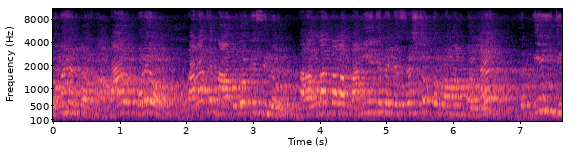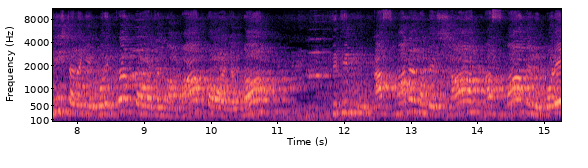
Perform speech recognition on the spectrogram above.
গুনাহের কাজ না। তারপরেও তারা যে না বলকে ছিল, আর আল্লাহ তালা বানিয়ে যে তাকে শ্রেষ্ঠত্ব প্রমাণ করলেন, তো এই জিনিসটা থেকে পরিত্রাণ পাওয়ার জন্য, মাপ পাওয়ার জন্য পৃথিবী আসমানের মধ্যে সাত আসমানের উপরে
